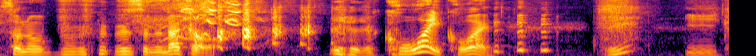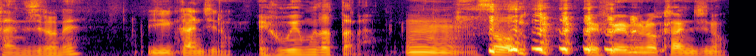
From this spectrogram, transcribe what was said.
そのブブースの中を。いやいや、怖い怖い。いい感じのね。いい感じの。FM だったな。うん、そう。FM の感じの。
